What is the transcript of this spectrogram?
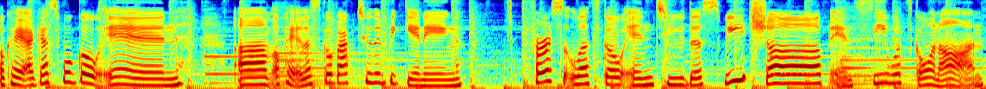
Okay, I guess we'll go in. Um, okay, let's go back to the beginning. First, let's go into the sweet shop and see what's going on.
